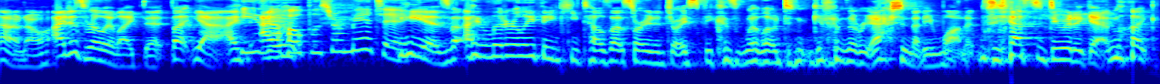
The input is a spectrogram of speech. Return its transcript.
I don't know. I just really liked it, but yeah, I, He's I, a hopeless romantic. He is, but I literally think he tells that story to Joyce because Willow didn't give him the reaction that he wanted. So he has to do it again. Like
